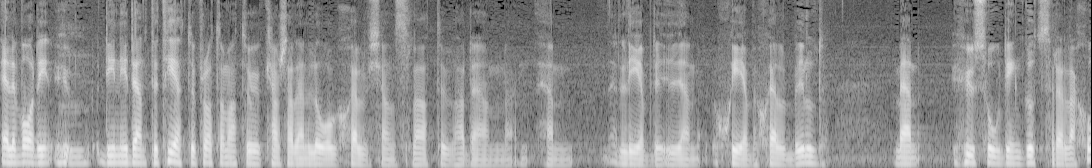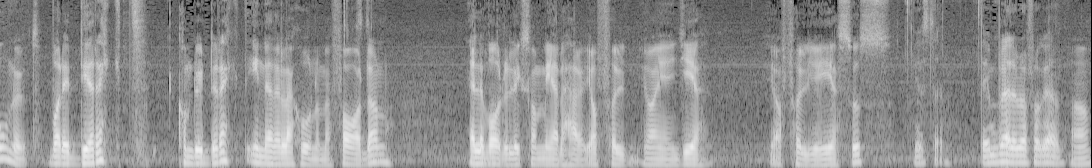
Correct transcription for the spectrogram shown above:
Eller var din, Mm. din identitet, du pratade om att du kanske hade en låg självkänsla, att du hade en, en, levde i en skev självbild. Men hur såg din gudsrelation ut? Var det direkt, kom du direkt in i relationen med Fadern? Eller var du liksom med det här, jag, följ, jag, är en Je, jag följer Jesus? just det. det är en väldigt bra fråga. Ja.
